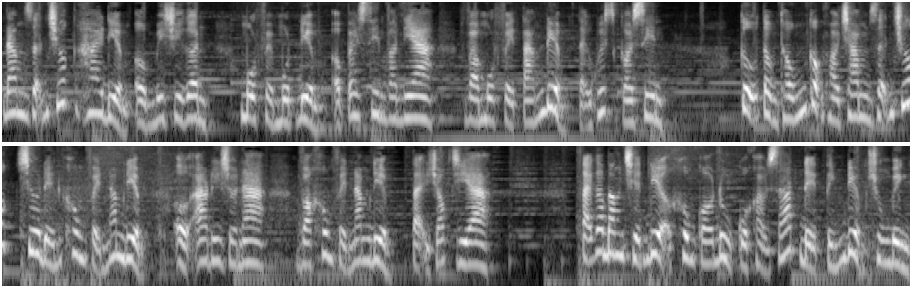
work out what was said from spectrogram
đang dẫn trước 2 điểm ở Michigan, 1,1 điểm ở Pennsylvania và 1,8 điểm tại Wisconsin. Cựu Tổng thống Cộng hòa Trump dẫn trước chưa đến 0,5 điểm ở Arizona và 0,5 điểm tại Georgia. Tại các bang chiến địa không có đủ cuộc khảo sát để tính điểm trung bình,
